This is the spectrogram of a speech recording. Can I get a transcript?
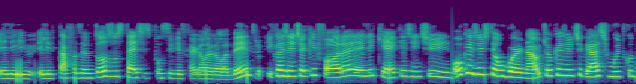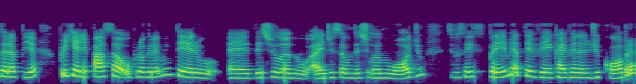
ele, ele tá fazendo todos os testes possíveis com a galera lá dentro, e com a gente aqui fora, ele quer que a gente, ou que a gente tenha um burnout, ou que a gente gaste muito com terapia, porque ele passa o programa inteiro é, destilando, a edição destilando ódio. Se você espreme a TV, cai veneno de cobra.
